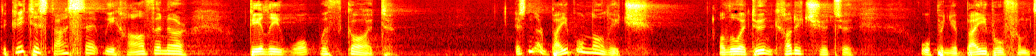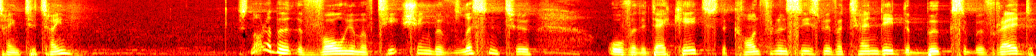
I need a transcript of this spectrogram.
The greatest asset we have in our daily walk with God isn't our Bible knowledge. Although I do encourage you to open your Bible from time to time. It's not about the volume of teaching we've listened to over the decades, the conferences we've attended, the books that we've read,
